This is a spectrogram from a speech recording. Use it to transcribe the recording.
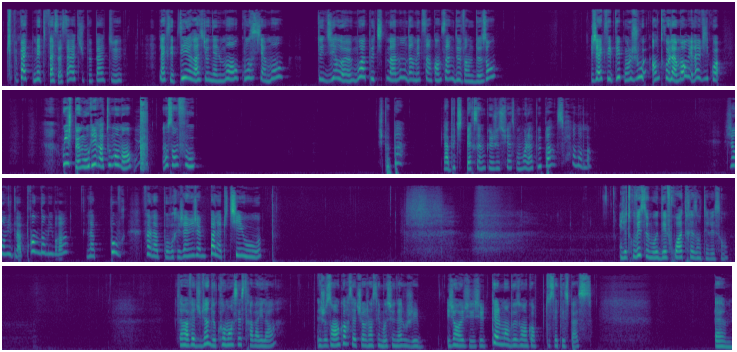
tu peux pas te mettre face à ça, tu peux pas te l'accepter rationnellement, consciemment, te dire euh, moi petite Manon d'un mètre cinquante-cinq de 22 ans, j'ai accepté qu'on joue entre la mort et la vie quoi. Oui, je peux mourir à tout moment. on s'en fout. Je peux pas. La petite personne que je suis à ce moment-là peut pas. Subhanallah. J'ai envie de la prendre dans mes bras. La pauvre. Enfin, la pauvre. J'aime, j'aime pas la pitié ou. J'ai trouvé ce mot d'effroi très intéressant. Ça m'a fait du bien de commencer ce travail-là. Je sens encore cette urgence émotionnelle où j'ai, j'ai, tellement besoin encore de cet espace. Euh,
